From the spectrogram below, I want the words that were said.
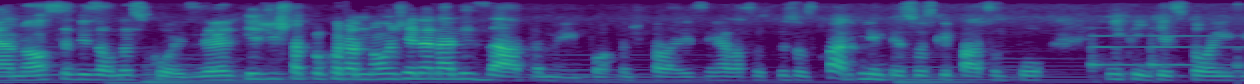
é a nossa visão das coisas. E aqui a gente está procurando não generalizar também, é importante falar isso em relação às pessoas. Claro que tem pessoas que passam por, enfim, questões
